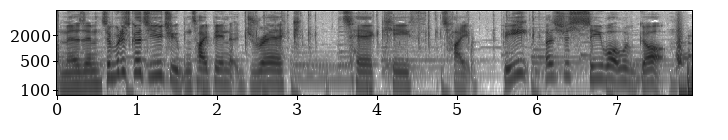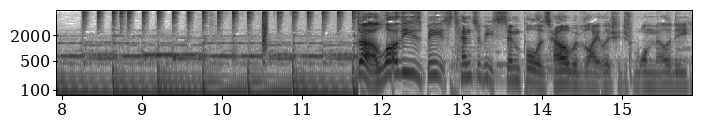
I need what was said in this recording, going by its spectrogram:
Amazing. So if we just go to YouTube and type in Drake Tay Keith type beat, let's just see what we've got. So a lot of these beats tend to be simple as hell with like literally just one melody.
